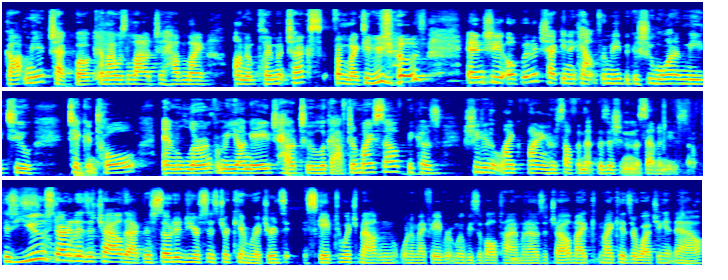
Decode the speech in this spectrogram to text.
got me a checkbook, and I was allowed to have my unemployment checks from my TV shows. And she opened a checking account for me because she wanted me to take control and learn from a young age how to look after myself because she didn't like finding herself in that position in the 70s. So. Because you started as a child actress, so did your sister Kim Richards. Escape to Witch Mountain, one of my favorite movies of all time when I was a child. My, my kids are watching it now.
